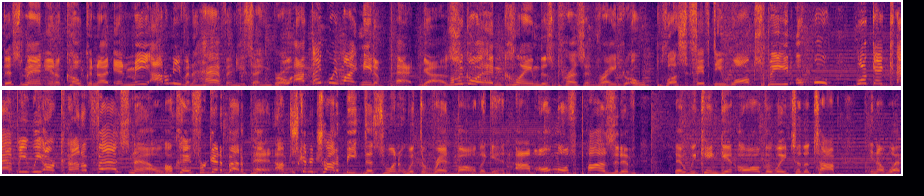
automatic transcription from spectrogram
this man in a coconut, and me, I don't even have anything, bro. I think we might need a pet, guys. Let me go ahead and claim this present right here. Oh, plus 50 walk speed. Oh, look at Cappy. We are kind of fast now. Okay, forget about a pet. I'm just going to try to beat this one with the red ball again. I'm almost positive that we can get all the way to the top. You know what?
